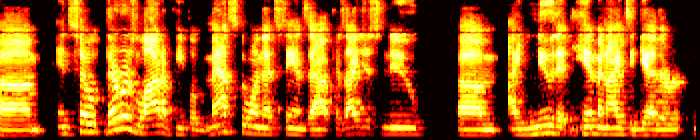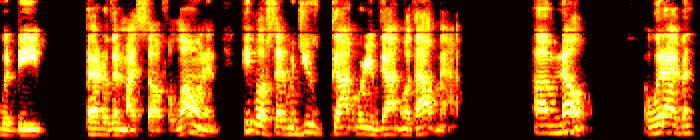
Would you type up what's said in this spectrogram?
Um, and so there was a lot of people. Matt's the one that stands out because I just knew um, I knew that him and I together would be better than myself alone. And people have said, "Would you gotten where you've gotten without Matt?" Um, no. Would I have been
